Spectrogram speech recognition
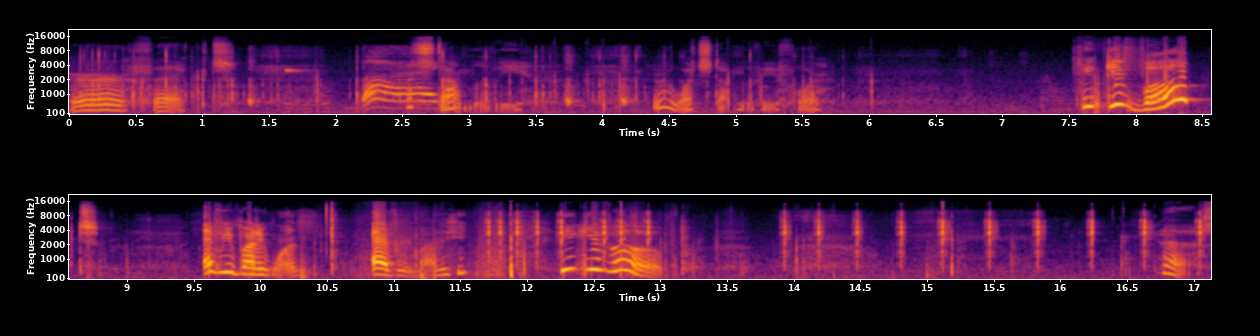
Perfect. What's that movie? I Never watched that movie before. He give up? Everybody won. Everybody. He give up. Yes.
